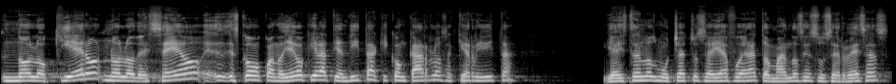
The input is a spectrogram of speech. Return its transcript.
No lo quiero, no lo deseo. Es como cuando llego aquí a la tiendita, aquí con Carlos, aquí arribita, y ahí están los muchachos allá afuera tomándose sus cervezas.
